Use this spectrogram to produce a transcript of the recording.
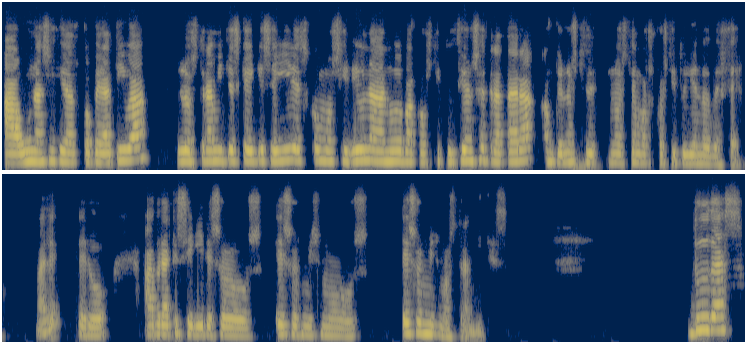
a una sociedad cooperativa, los trámites que hay que seguir es como si de una nueva constitución se tratara, aunque no, no estemos constituyendo de cero, ¿vale? Pero habrá que seguir esos, esos, mismos, esos mismos trámites. ¿Dudas?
